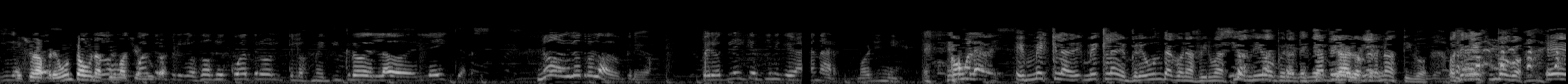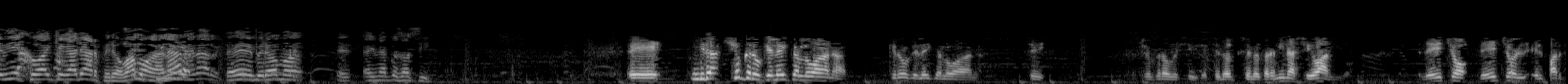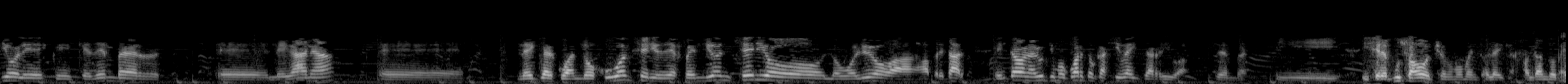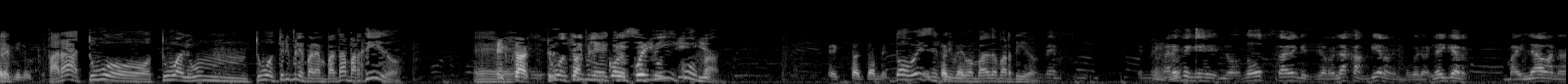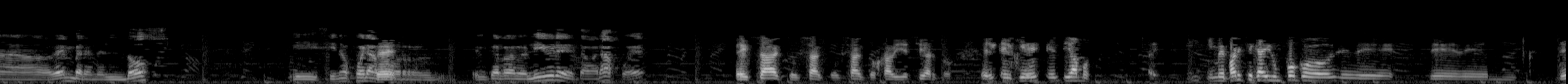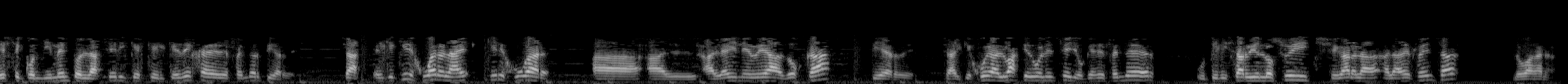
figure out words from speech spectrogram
Y ¿Es una pregunta o una tengo dos de afirmación, cuatro, Lucas? Pero los dos de cuatro que los metí creo del lado de Lakers. No, del otro lado creo. Pero Lakers tiene que ganar, Morini. ¿Cómo la ves? Es mezcla de, mezcla de pregunta con afirmación, Diego, pero te está pegando claro. pronóstico. O sea, es un poco, eh, viejo, hay que ganar, pero vamos a ganar. Eh, pero vamos a- eh, hay una cosa así. Eh, mira, yo creo que Lakers lo va a ganar. Creo que Lakers lo va a ganar. Sí. Yo creo que sí, que se lo, se lo termina llevando. De hecho, de hecho el, el partido le- que, que Denver eh, le gana, eh, Lakers cuando jugó en serio y defendió en serio, lo volvió a apretar. Entraron al último cuarto casi 20 arriba, Denver. Y, y se le puso a 8 en un momento Lakers, faltando 3 Eh, minutos. Pará, tuvo tuvo algún tuvo triple para empatar partido. Eh, Exacto. Tuvo triple después y KCP un- y Kuma. Exactamente. Dos veces triple para Exactamente. empatar partido. Me, me parece que los dos saben que si se relajan pierden, porque los Lakers bailaban a Denver en el 2 y si no fuera Sí. por el carrero libre estaba Arafo, ¿eh? Exacto, exacto, exacto, Javi, es cierto. El, el que, el, digamos, y me parece que hay un poco de, de, de- ese condimento en la serie que es que el que deja de defender pierde. O sea, el que quiere jugar a la quiere jugar a, a la NBA 2K pierde. O sea, el que juega al básquetbol en serio, que es defender, utilizar bien los switch, llegar a la, a la defensa, lo va a ganar.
